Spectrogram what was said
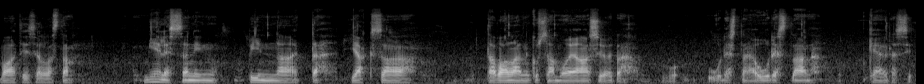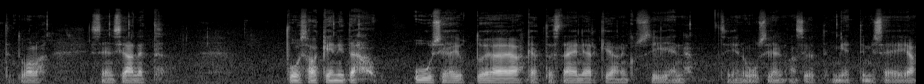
vaatii sellaista mielessä niin pinnaa, että jaksaa tavallaan niin kuin samoja asioita uudestaan ja uudestaan käydä sitten tuolla sen sijaan, että voisi hakea niitä uusia juttuja ja käyttää sitä energiaa niin kuin siihen, siihen uusien asioiden miettimiseen. Ja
